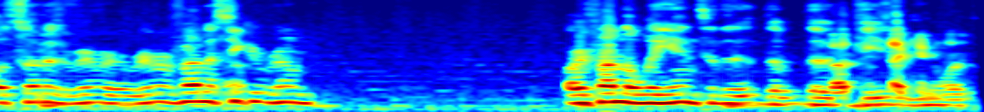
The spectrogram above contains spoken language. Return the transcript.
Oh, so does River. River found a secret room. Or he found the way into the the, the That's the second room. one.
